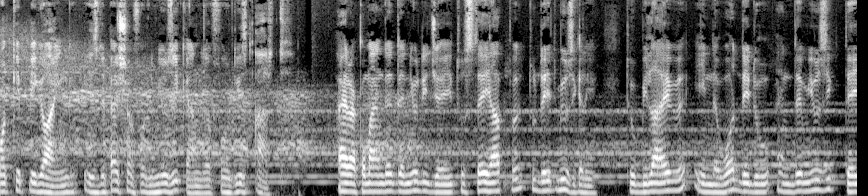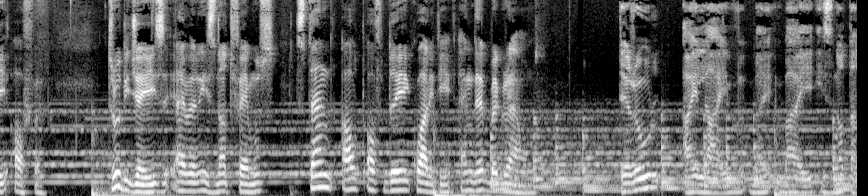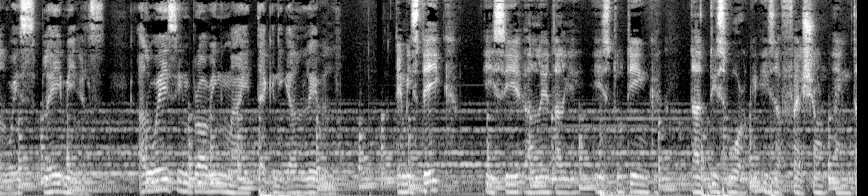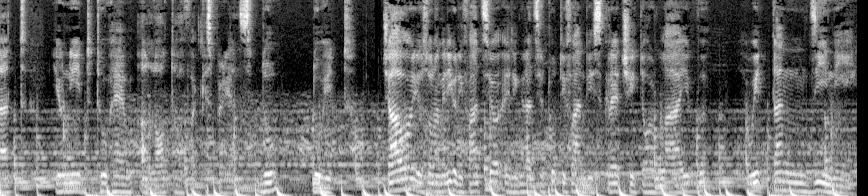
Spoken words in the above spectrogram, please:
What keeps me going is the passion for the music and for this art. I recommended the new DJ to stay up to date musically, to believe in what they do and the music they offer. True DJs, even is not famous, stand out of the quality and the background. The rule I live by, by is not always play vinyls, always improving my technical level. The mistake is a little is to think that this work is a fashion and that you need to have a lot of experience. Do Do It. Ciao, io sono Americo Di Fazio e ringrazio tutti i fan di Scratch It or Live with Thamzini.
